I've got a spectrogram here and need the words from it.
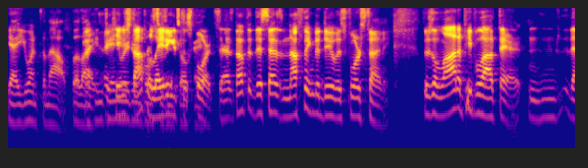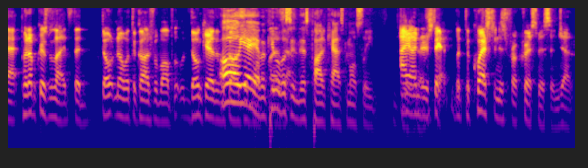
yeah, you want them out. But like Right. in January, Can you stop relating season, it to okay. sports? It has nothing. This has nothing to do with sports timing. There's a lot of people out there that put up Christmas lights that don't know what the college football don't care that. The Oh yeah, yeah. But people listening to this podcast mostly. I this. understand, but the question is for Christmas in general.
